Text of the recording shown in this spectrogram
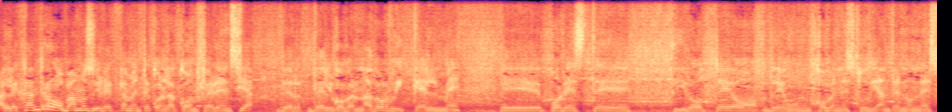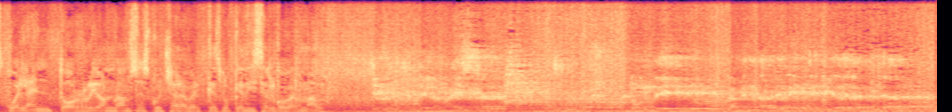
Alejandro, o vamos directamente con la conferencia de- del gobernador Riquelme eh, por este tiroteo de un joven estudiante en una escuela en Torreón. Vamos a escuchar a ver qué es lo que dice el gobernador. de la maestra, donde lamentablemente pierde la vida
